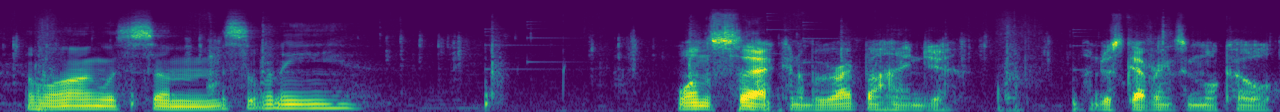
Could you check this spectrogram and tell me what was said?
along with some miscellany. one sec, and I'll be right behind you. I'm just gathering some more coal.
